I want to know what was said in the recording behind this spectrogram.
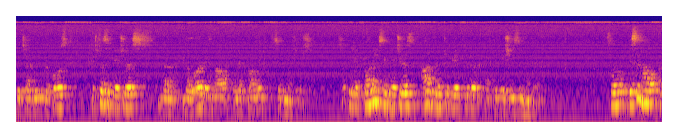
which are being proposed, digital signatures, the, the word is now electronic signatures. Electronic signatures are going to be a killer applications in India. So this is how a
